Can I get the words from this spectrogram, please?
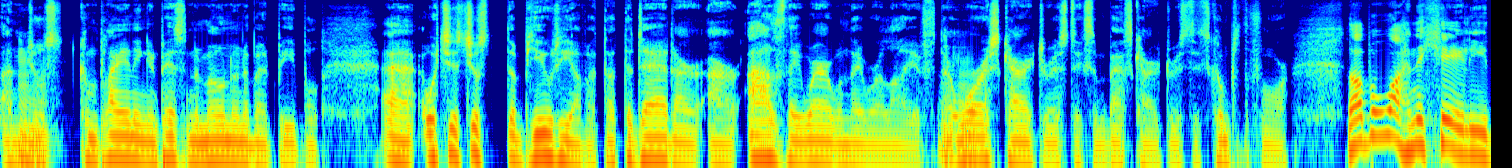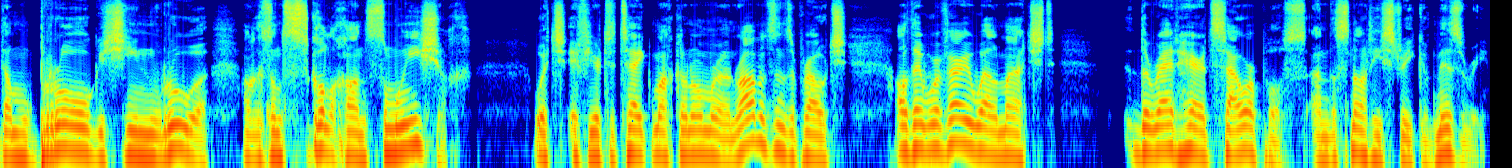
and just complaining and pissing and moaning about people, uh, which is just the beauty of it. That the dead are are as they were when they were alive. Their worst characteristics and best characteristics come to the fore. No, but what na chéli dam brog sin rua agus an skulachan smuishach. Which, if you're to take Mac Con Iomaire and Robinson's approach, oh, they were very well matched the red haired sourpuss and the snotty streak of misery.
